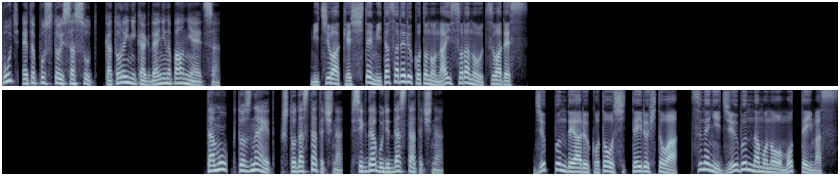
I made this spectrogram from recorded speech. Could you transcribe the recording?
Путь – это пустой сосуд, который никогда не наполняется. 道は決して満たされることのない空の器です。 Тому, кто знает, что достаточно, всегда будет достаточно. 10分であることを知っている人は、常に十分なものを持っています。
